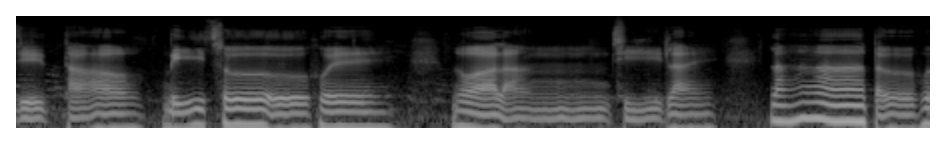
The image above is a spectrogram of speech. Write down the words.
日头，你出花，热人起来哪倒花，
